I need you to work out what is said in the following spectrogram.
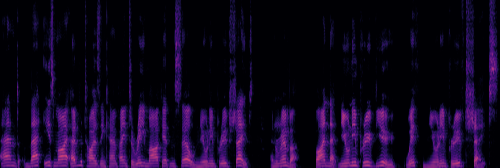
And that is my advertising campaign to remarket and sell new and improved shapes. And remember, find that new and improved you with new and improved shapes.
